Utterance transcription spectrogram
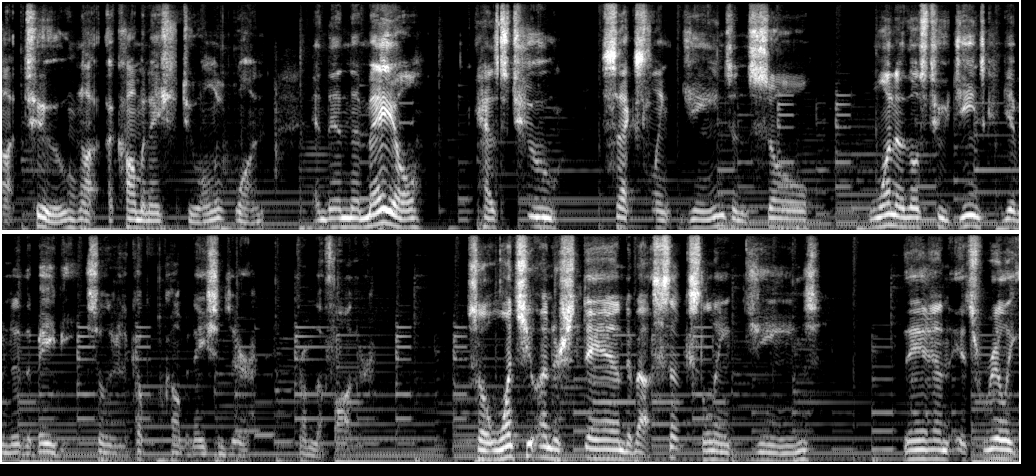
not two, not a combination of two, only one. And then the male has two sex linked genes. And so one of those two genes can give into the baby. So there's a couple of combinations there from the father. So once you understand about sex-linked genes, then it's really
